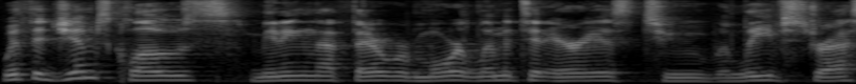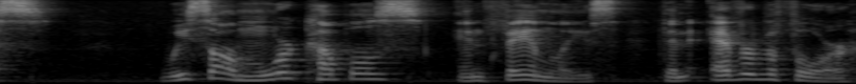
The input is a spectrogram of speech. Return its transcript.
With the gyms closed, meaning that there were more limited areas to relieve stress, we saw more couples and families than ever before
